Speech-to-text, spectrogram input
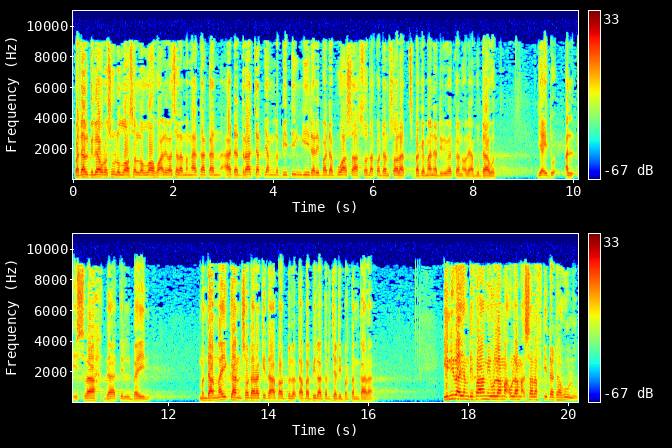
Padahal beliau Rasulullah sallallahu alaihi wasallam mengatakan ada derajat yang lebih tinggi daripada puasa, sedekah dan salat sebagaimana diriwayatkan oleh Abu Dawud yaitu al-islah dzatil bain. Mendamaikan saudara kita apabila terjadi pertengkaran. Inilah yang difahami ulama-ulama salaf kita dahulu.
